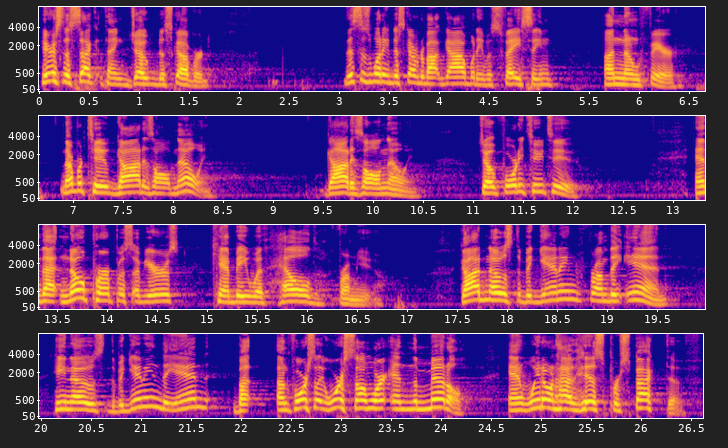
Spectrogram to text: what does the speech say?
Here's the second thing Job discovered. This is what he discovered about God when he was facing unknown fear. Number two, God is all knowing. God is all knowing. Job 42 2. And that no purpose of yours can be withheld from you. God knows the beginning from the end. He knows the beginning, the end, but unfortunately, we're somewhere in the middle and we don't have His perspective.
